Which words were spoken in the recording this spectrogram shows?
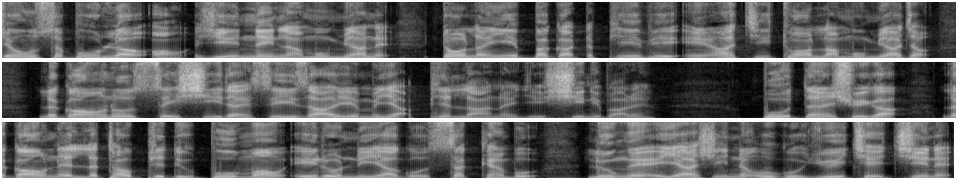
ကြုံစဘူးလောက်အောင်အရေးနှိမ့်လာမှုများနဲ့တော်လန်ရေးဘက်ကတဖြည်းဖြည်းအင်အားကြီးထွားလာမှုများကြောင့်၎င်းတို့စိတ်ရှိတိုင်းစေစားရမရဖြစ်လာနိုင်ခြေရှိနေပါတယ်။ဘိုတန်းရွှေက၎င်းနဲ့လက်ထောက်ဖြစ်သူဘိုးမောင်အေးတို့နေရာကိုဆက်ခံဖို့လူငယ်အရာရှိနှစ်ဦးကိုရွေးချယ်ခြင်းနဲ့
